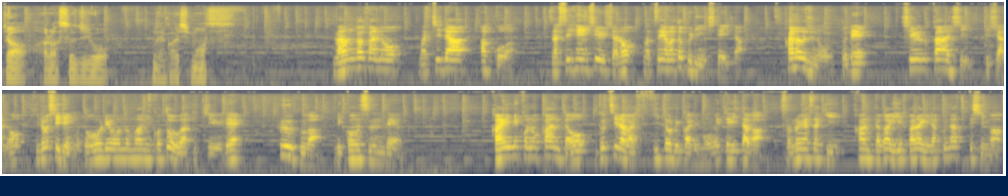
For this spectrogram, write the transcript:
じゃああらすじをお願いします。漫画家の町田亜子は雑誌編集者の松山と不倫していた。彼女の夫で週刊誌記者の広重も同僚の真美子と浮気中で夫婦は離婚寸前飼い猫のカンタをどちらが引き取るかで揉めていたがその矢先カンタが家からいなくなってしまう。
